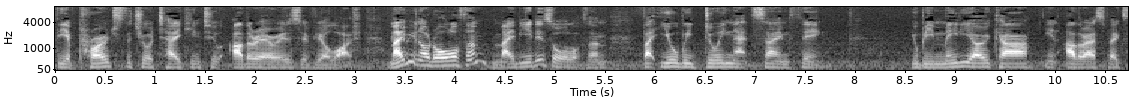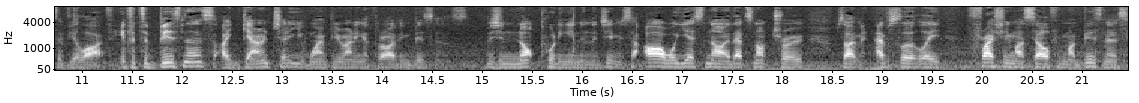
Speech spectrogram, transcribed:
the approach that you're taking to other areas of your life. Maybe not all of them, maybe it is all of them, but you'll be doing that same thing. You'll be mediocre in other aspects of your life. If it's a business, I guarantee you won't be running a thriving business because you're not putting in in the gym. You say, oh, well, yes, no, that's not true. So I'm absolutely thrashing myself in my business,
